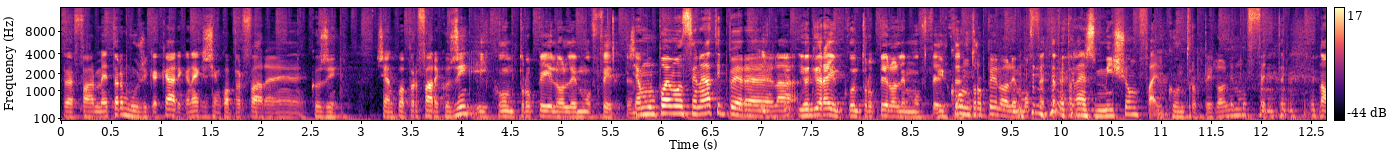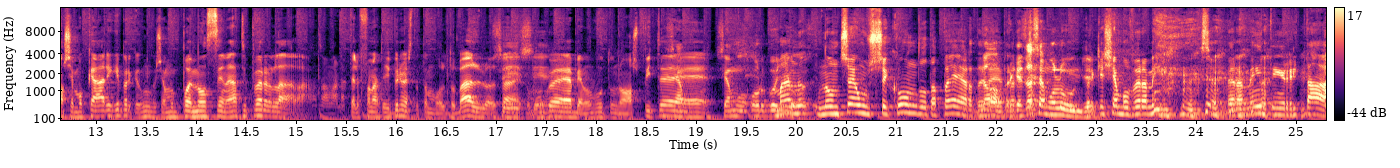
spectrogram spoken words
per far mettere musica carica, non è che siamo qua per fare così. Siamo qua per fare così. Il contropelo alle moffette. Siamo un po' emozionati per eh, Il- la- Io direi il contropelo alle moffette. il contropelo alle moffette. Transmission fa il contropelo alle moffette. No, siamo carichi perché comunque siamo un po' emozionati per la, la, la telefonata di prima, è stato molto bello. Sì, sai, sì. comunque abbiamo avuto un ospite. Siamo- siamo Ma orgogliosi. no- non c'è un secondo da perdere. No, perché già siamo lunghi. Perché siamo veramente, siamo veramente in ritardo.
